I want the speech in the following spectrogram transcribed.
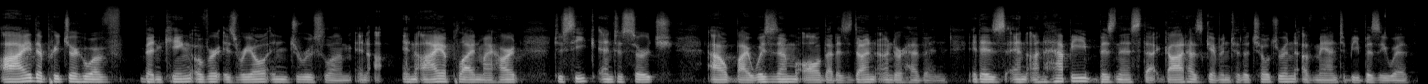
I, the preacher who have been king over Israel in Jerusalem, and, and I applied my heart to seek and to search out by wisdom all that is done under heaven. It is an unhappy business that God has given to the children of man to be busy with.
